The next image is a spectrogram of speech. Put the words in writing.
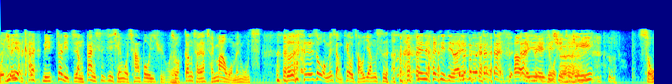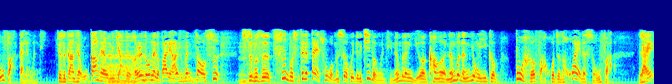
我一面看，你在你讲但是之前，我插播一句，我说刚才才骂我们无耻，人说我们想跳槽央视，现在自己来，但但是但是继续继续，手法带来问题，就是刚才我刚才我们讲这个何仁东那个八点二十分造势。是不是？是不是这个带出我们社会的一个基本问题？能不能以恶抗恶？能不能用一个不合法或者是坏的手法来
